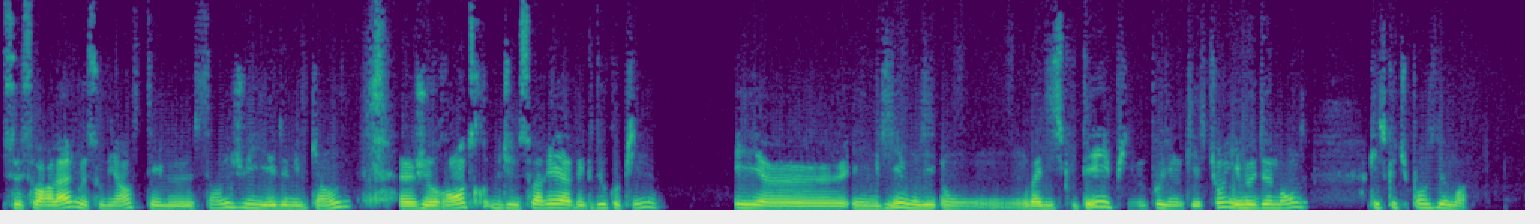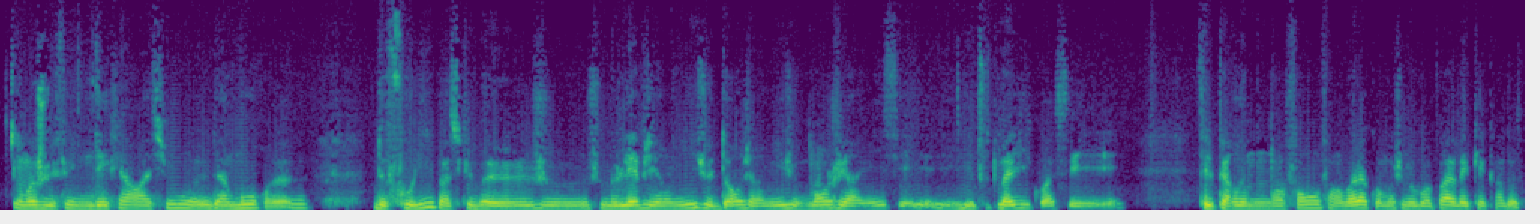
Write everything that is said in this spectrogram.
ce soir-là, je me souviens, c'était le 5 juillet 2015, je rentre d'une soirée avec deux copines et, euh, il me dit on, dit on, va discuter. Et puis il me pose une question. Il me demande Qu'est-ce que tu penses de moi? Et moi, je lui fais une déclaration euh, d'amour euh, de folie parce que bah, je, je, me lève Jérémy, je dors Jérémy, je mange Jérémy. C'est est toute ma vie. quoi. C'est c'est le père de mon enfant. Enfin voilà, quoi. moi, je me vois pas avec quelqu'un d'autre.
